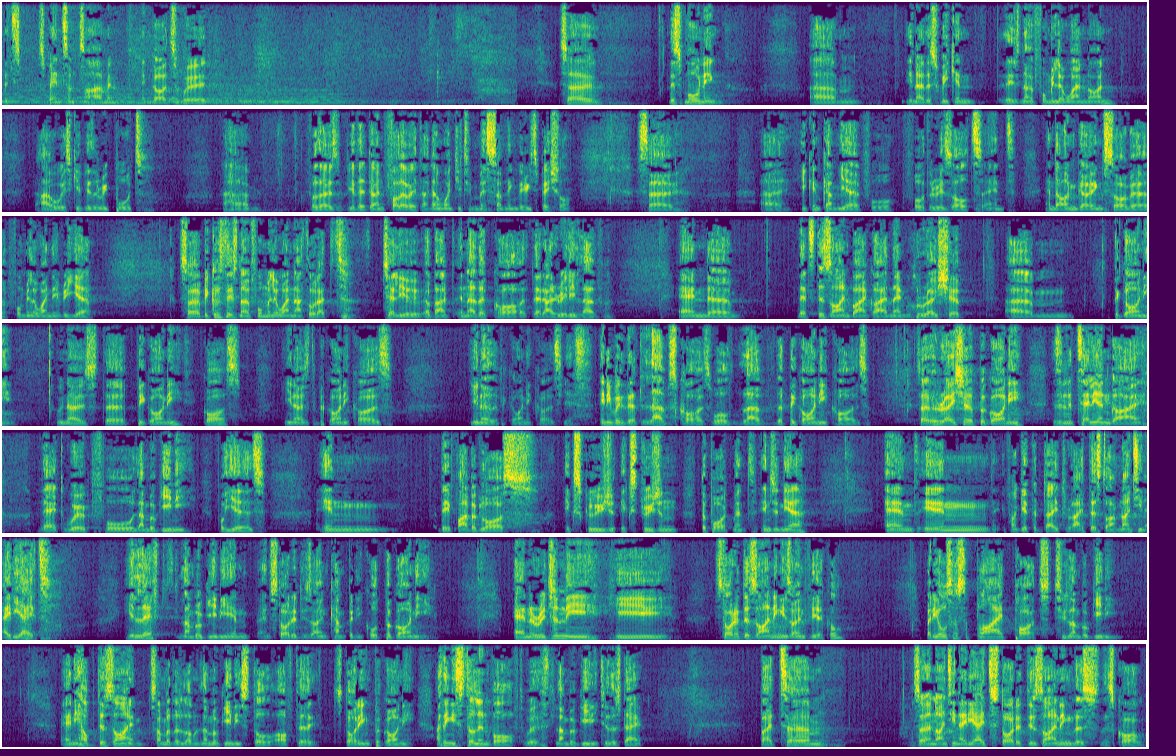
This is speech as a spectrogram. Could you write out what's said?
Let's spend some time in, in God's Word. So, this morning, um, you know, this weekend there's no Formula One on. I always give you the report. Um, for those of you that don't follow it, I don't want you to miss something very special. So, uh, you can come here for, for the results and, and the ongoing saga of Formula One every year. So because there's no Formula One, I thought I'd tell you about another car that I really love. And um, that's designed by a guy named Hiroshi um, Pagani. Who knows the Pagani cars? He knows the Pagani cars. You know the Pagani cars, yes. Anybody that loves cars will love the Pagani cars. So Horatio Pagani is an Italian guy that worked for Lamborghini for years in their fiberglass extrusion, extrusion department engineer. And in, if I get the date right this time, 1988, he left Lamborghini and, and started his own company called Pagani. And originally he started designing his own vehicle, but he also supplied parts to Lamborghini. And he helped design some of the Lamborghinis still after starting Pagani. I think he's still involved with Lamborghini to this day. But um, so in 1988, started designing this this car,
